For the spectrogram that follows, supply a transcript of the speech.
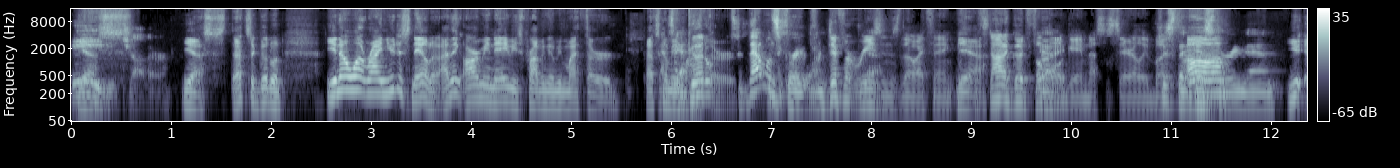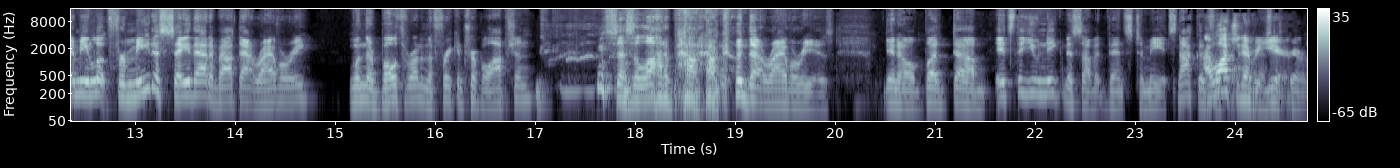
they hate yes. each other. Yes, that's a good one. You know what, Ryan? You just nailed it. I think Army Navy is probably going to be my third. That's, going to be a good third. That one's a great one for different reasons, yeah. though. I think. Yeah, it's not a good football yeah. game necessarily, but just the uh, history, man. You, I mean, look for me to say that about that rivalry when they're both running the freaking triple option says a lot about how good that rivalry is you know but um, it's the uniqueness of it vince to me. It's not good i watch it every year.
